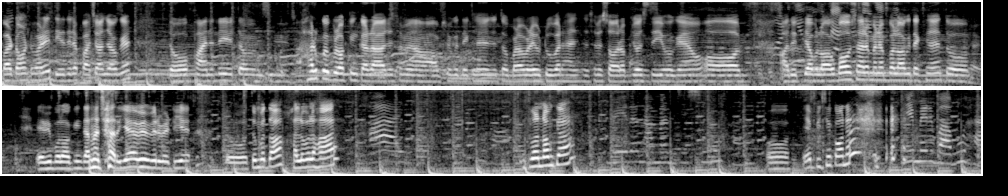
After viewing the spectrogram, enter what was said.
पर डोंट वरी धीरे धीरे पहचान जाओगे। तो फाइनली तो हर कोई ब्लॉगिंग कर रहा है। जैसे मैं आप सबको देख लें तो बड़े बड़े यूट्यूबर हैं जैसे सौरभ जोशी हो गए हैं और आदित्य ब्लॉग बहुत सारे मैंने ब्लॉग देखे हैं तो ये भी ब्लॉगिंग करना चाह रही है अभी मेरी बेटी है। तो तुम बताओ हेलो बोल हाय। तुम्हारा नाम क्या है? ओ ये पीछे कौन है? ये मेरे बाबू है।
